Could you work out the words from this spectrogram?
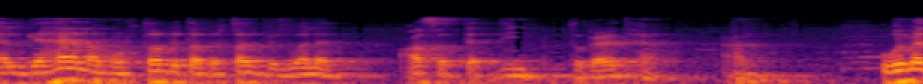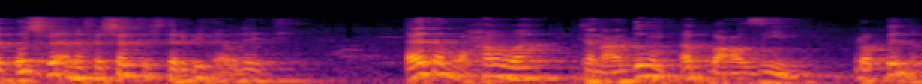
الجهالة مرتبطة بقلب الولد عصا التأديب تبعدها عنه. وما تقولش بقى أنا فشلت في تربية أولادي. آدم وحواء كان عندهم أب عظيم ربنا.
